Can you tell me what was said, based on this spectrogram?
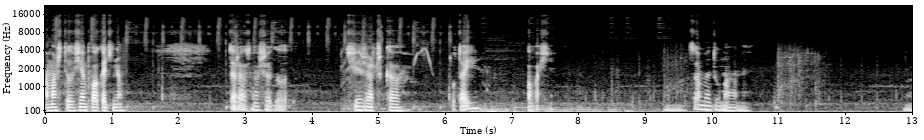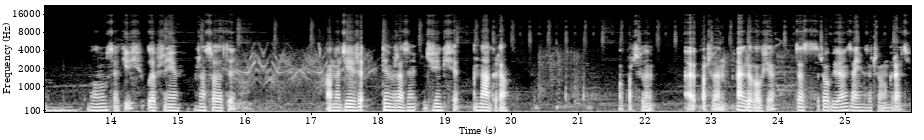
A masz tu ziębła gadzino. Teraz naszego zwierzaczka tutaj. O właśnie. Co my tu mamy? Mm, Bonus jakiś, ulepszenie bransolety. Mam nadzieję, że tym razem dźwięk się nagra. Bo patrzyłem, e, patrzyłem, nagrywał się. Test zrobiłem zanim zacząłem grać.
